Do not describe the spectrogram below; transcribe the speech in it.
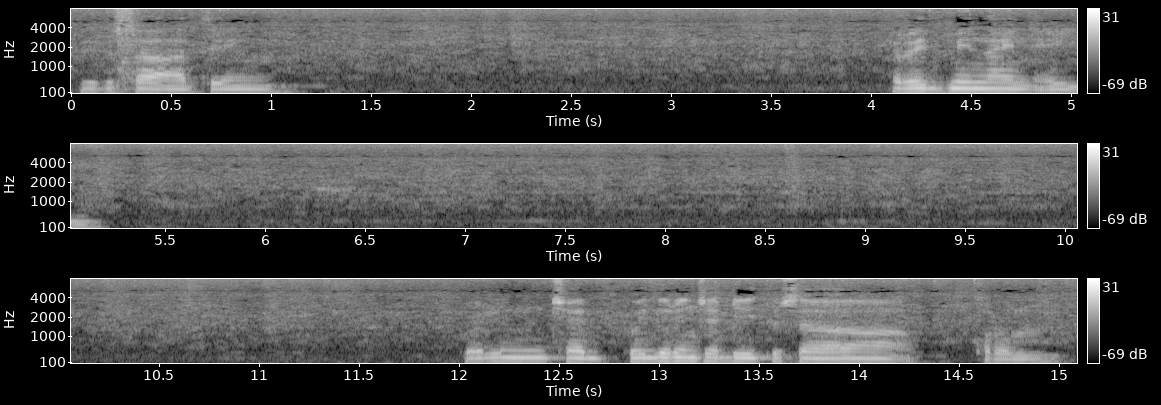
dito sa ating Redmi 9A pwede rin siya, pwede rin siya dito sa Chrome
